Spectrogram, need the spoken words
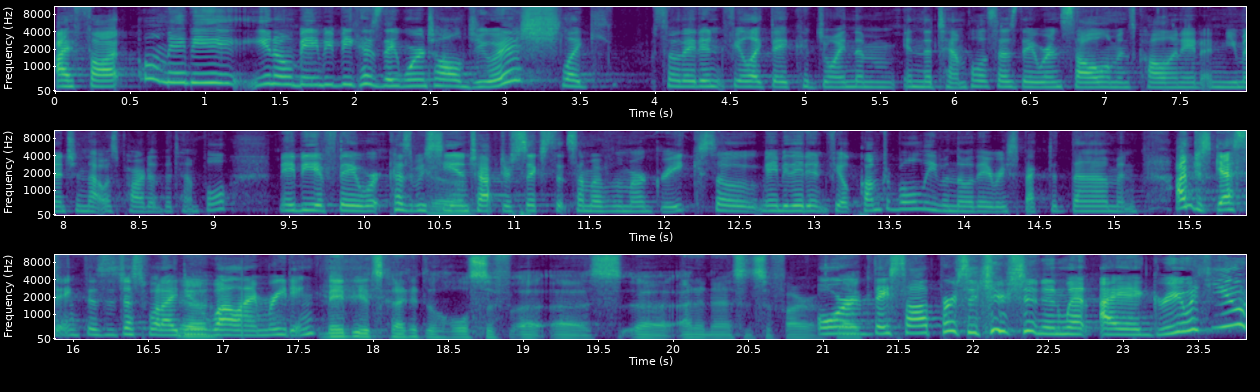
I thought, oh, maybe, you know, maybe because they weren't all Jewish, like, so they didn't feel like they could join them in the temple. It says they were in Solomon's colonnade, and you mentioned that was part of the temple. Maybe if they were, because we see in chapter six that some of them are Greek, so maybe they didn't feel comfortable, even though they respected them. And I'm just guessing. This is just what I do Yeah. while I'm reading. Maybe it's connected to the whole uh, uh, uh, Ananias and Sapphira. Or Like, they saw persecution and went, I agree with you.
